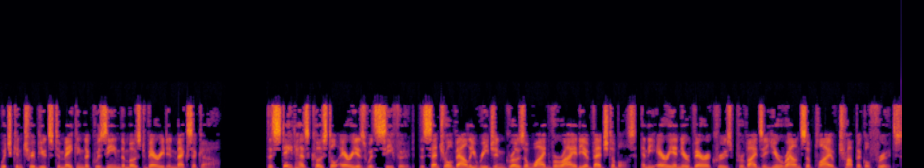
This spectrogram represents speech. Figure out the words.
which contributes to making the cuisine the most varied in Mexico. The state has coastal areas with seafood, the Central Valley region grows a wide variety of vegetables, and the area near Veracruz provides a year-round supply of tropical fruits.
